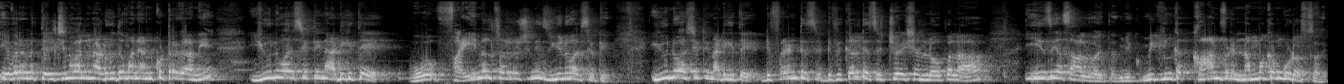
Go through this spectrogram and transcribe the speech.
ఎవరైనా తెలిసిన వాళ్ళని అడుగుదామని అనుకుంటారు కానీ యూనివర్సిటీని అడిగితే ఓ ఫైనల్ సొల్యూషన్ ఈజ్ యూనివర్సిటీ. యూనివర్సిటీని అడిగితే డిఫరెంట్ డిఫికల్ట్ సిచ్యువేషన్ లోపల ఈజీగా సాల్వ్ అవుతుంది మీకు. మీకు ఇంకా కాన్ఫిడెంట్ నమ్మకం కూడా వస్తుంది.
